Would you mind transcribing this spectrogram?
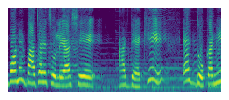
বনের বাজারে চলে আসে। আর দেখে এক দোকানে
